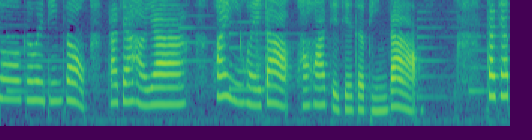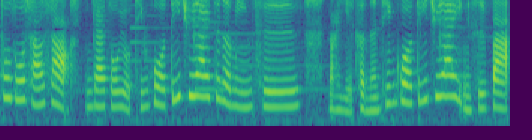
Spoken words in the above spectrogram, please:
Hello，各位听众，大家好呀！欢迎回到花花姐姐的频道。大家多多少少应该都有听过 DGI 这个名词，那也可能听过 DGI 饮食法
